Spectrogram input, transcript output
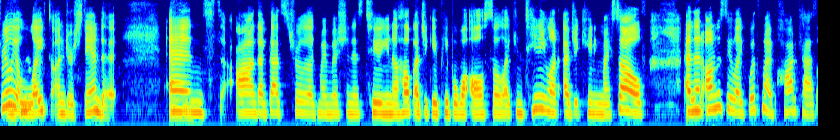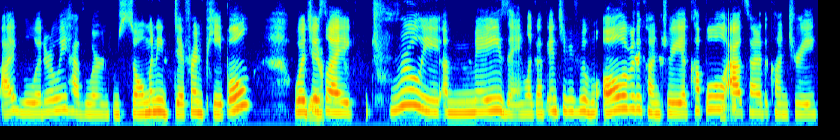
really mm-hmm. a life to understand it. Mm-hmm. and uh, like that's truly like my mission is to you know help educate people while also like continuing on educating myself and then honestly like with my podcast i've literally have learned from so many different people which yeah. is like truly amazing like i've interviewed people from all over the country a couple mm-hmm. outside of the country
